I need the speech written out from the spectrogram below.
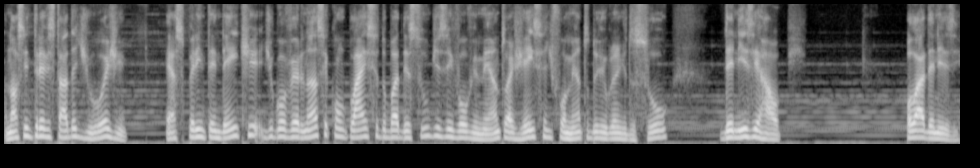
A nossa entrevistada de hoje é a Superintendente de Governança e Compliance do Badesul Desenvolvimento, Agência de Fomento do Rio Grande do Sul, Denise Halp. Olá, Denise.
